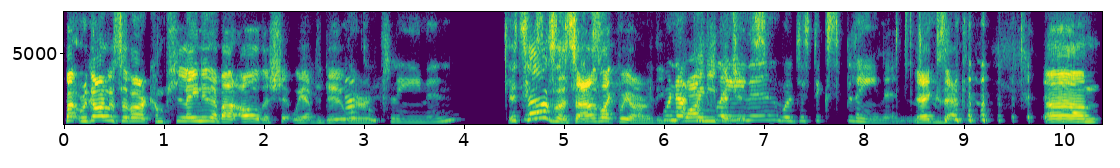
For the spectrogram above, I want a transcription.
But regardless of our complaining about all the shit we have to do, Not we're, complaining. it sounds it sounds like we are the We're not whiny complaining. bitches. We're just explaining. Exactly. um,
